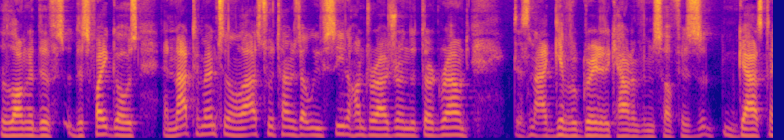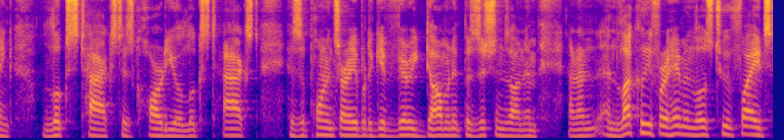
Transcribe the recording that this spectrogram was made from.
the longer this, this fight goes. And not to mention the last two times that we've seen Hunter Azure in the third round, does not give a great account of himself. His gas tank looks taxed. His cardio looks taxed. His opponents are able to get very dominant positions on him. And, and luckily for him in those two fights,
